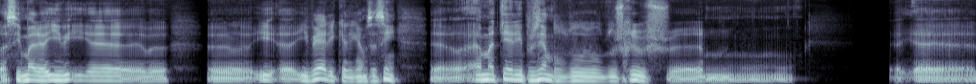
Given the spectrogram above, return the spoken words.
a Cimeira uh, uh, Ibérica, digamos assim. a matéria, por exemplo, do, dos rios eh,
